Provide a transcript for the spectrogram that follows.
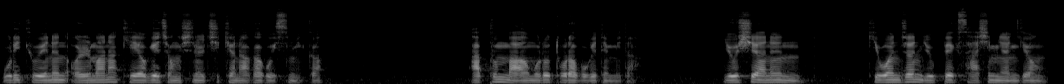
우리 교회는 얼마나 개혁의 정신을 지켜나가고 있습니까? 아픈 마음으로 돌아보게 됩니다. 요시아는 기원전 640년경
